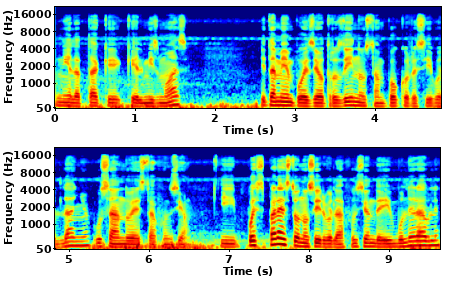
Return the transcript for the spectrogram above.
ni el ataque que él mismo hace. Y también pues de otros dinos tampoco recibo el daño usando esta función. Y pues para esto nos sirve la función de invulnerable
